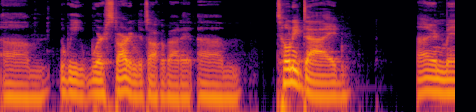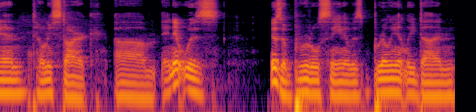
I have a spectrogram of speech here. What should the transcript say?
Um, we we're starting to talk about it. Um, Tony died, Iron Man, Tony Stark, um, and it was it was a brutal scene. It was brilliantly done.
